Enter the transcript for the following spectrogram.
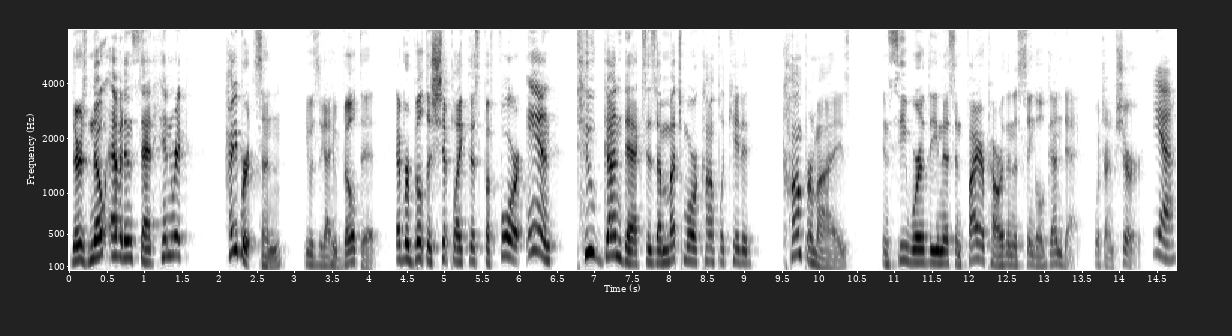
There's no evidence that Henrik Hybertsson, he was the guy who built it, ever built a ship like this before. And two gun decks is a much more complicated compromise in seaworthiness and firepower than a single gun deck, which I'm sure. Yeah.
